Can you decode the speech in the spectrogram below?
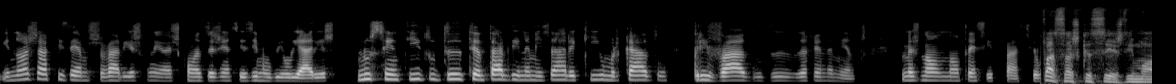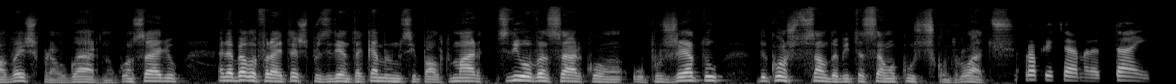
E nós já fizemos várias reuniões com as agências imobiliárias no sentido de tentar dinamizar aqui o mercado privado de, de arrendamento mas não, não tem sido fácil. Face à escassez de imóveis para alugar no Conselho, Anabela Freitas, Presidente da Câmara Municipal de Tomar, decidiu avançar com o projeto de construção de habitação a custos controlados. A própria Câmara tem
